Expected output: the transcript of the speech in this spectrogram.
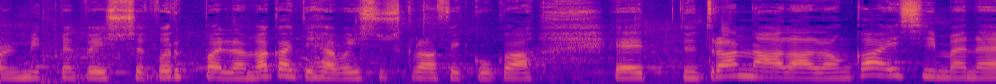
olnud mitmed võistlused, võrkpall on väga tihe võistlusgraafikuga, et nüüd rannaalal on ka esimene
